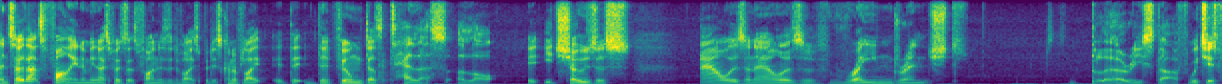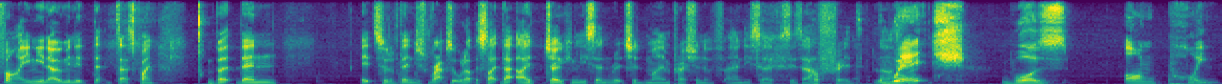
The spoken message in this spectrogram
And so that's fine. I mean, I suppose that's fine as a device, but it's kind of like the, the film does tell us a lot. It, it shows us hours and hours of rain drenched blurry stuff, which is fine, you know. I mean, it, that, that's fine. But then it sort of then just wraps it all up. It's like that. I jokingly sent Richard my impression of Andy Serkis's Alfred, last night. Which was on point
